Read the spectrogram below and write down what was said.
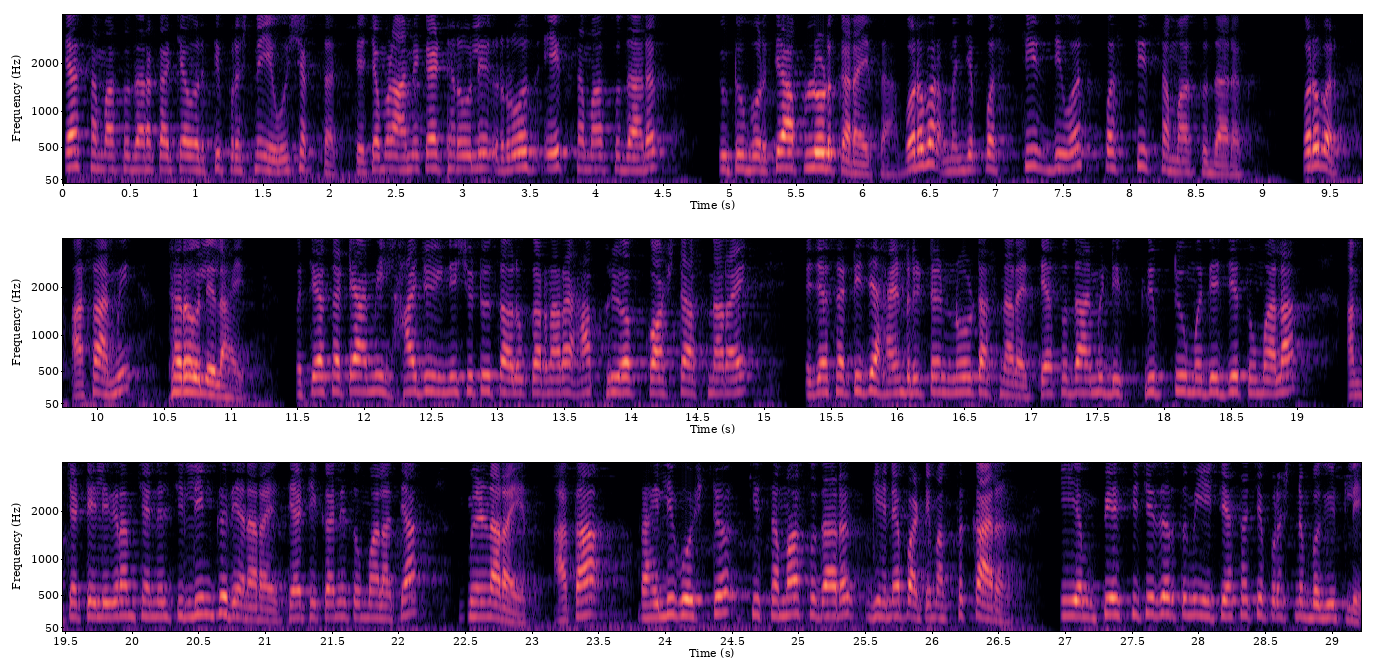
त्या समाजसुधारकाच्या वरती प्रश्न येऊ शकतात. त्याच्यामुळे आम्ही काय ठरवले रोज एक समाजसुधारक यूट्यूबवरती अपलोड करायचा. बरोबर? म्हणजे पस्तीस दिवस पस्तीस समाजसुधारक. बरोबर? असं आम्ही ठरवलेलं आहे. मग त्यासाठी आम्ही हा जो इनिशिएटिव्ह चालू करणार आहे हा फ्री ऑफ कॉस्ट असणार आहे. त्याच्यासाठी जे हँड रिटर्न नोट असणार आहेत त्यासुद्धा आम्ही डिस्क्रिप्टिव्हमध्ये जे तुम्हाला आमच्या टेलिग्राम चॅनलची लिंक देणार आहे त्या ठिकाणी तुम्हाला त्या मिळणार आहेत. आता राहिली गोष्ट की समाज सुधारक घेण्यापाठीमागचं कारण की एम पी एस सीचे जर तुम्ही इतिहासाचे प्रश्न बघितले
